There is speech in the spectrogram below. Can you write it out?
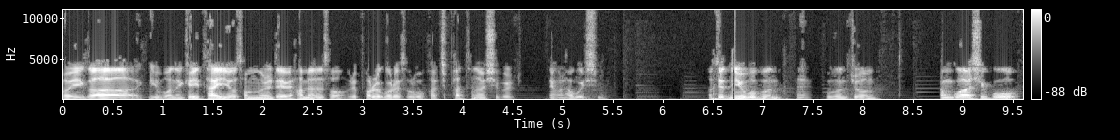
저희가 이번에 Gate.io 선물 대회 하면서 referral 거래소로 같이 파트너십을 진행을 하고 있습니다. 어쨌든 이 부분, 네, 부분 좀 참고하시고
